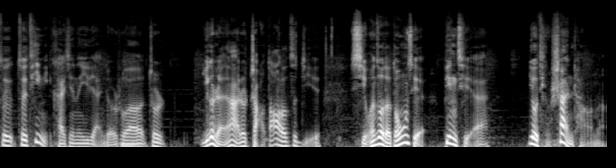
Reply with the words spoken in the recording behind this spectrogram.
最最替你开心的一点，就是说，就是一个人啊，就找到了自己喜欢做的东西，并且又挺擅长的，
